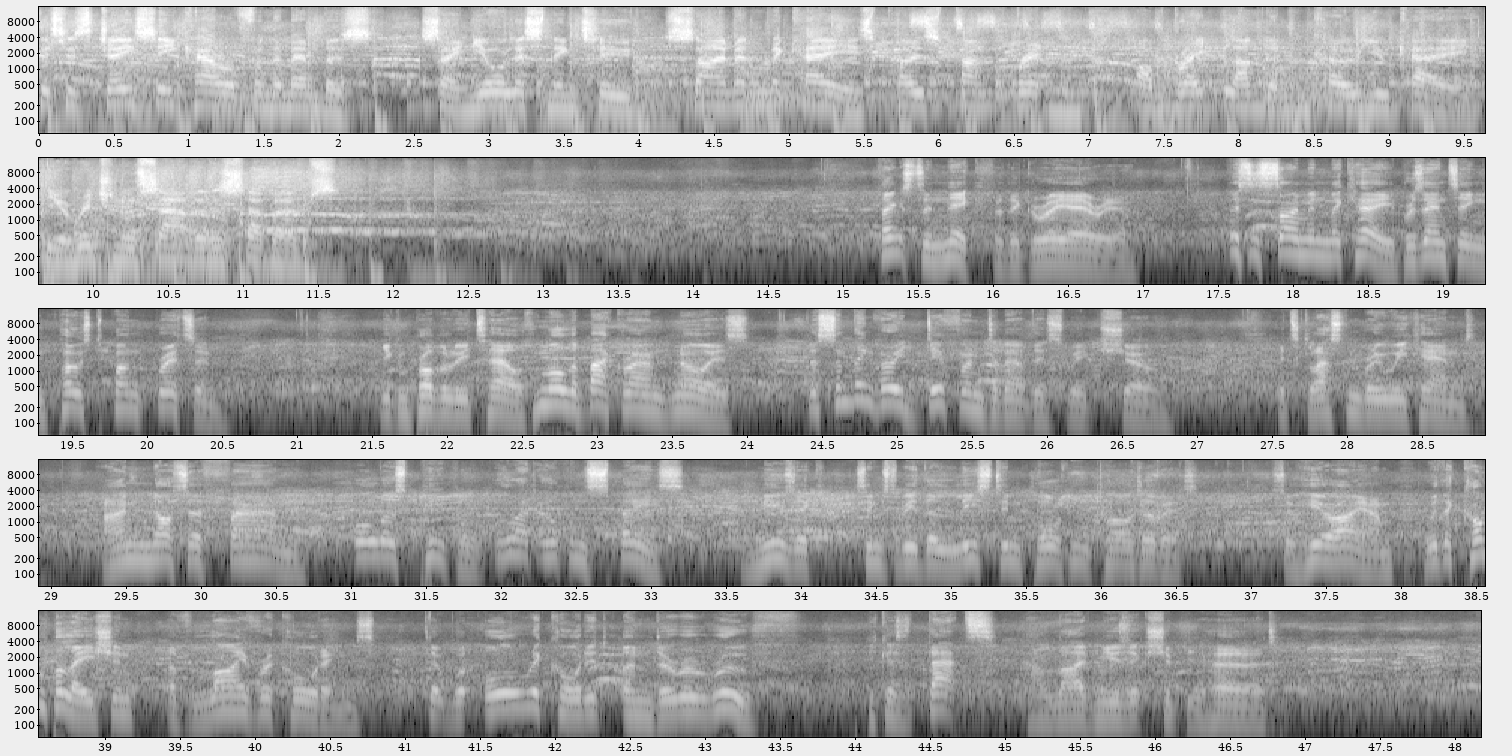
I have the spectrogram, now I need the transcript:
This is JC Carroll from the members saying you're listening to Simon McKay's Post Punk Britain on Break London Co UK, the original sound of the suburbs. Thanks to Nick for the grey area. This is Simon McKay presenting Post Punk Britain. You can probably tell from all the background noise, there's something very different about this week's show. It's Glastonbury weekend. I'm not a fan. All those people, all that open space. Music seems to be the least important part of it. So here I am with a compilation of live recordings that were all recorded under a roof. Because that's how live music should be heard.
